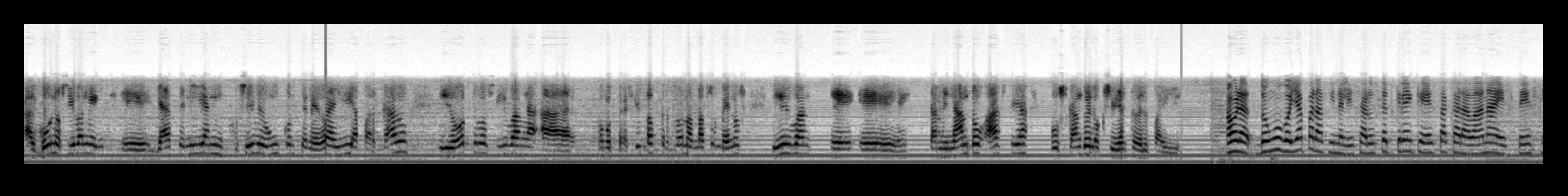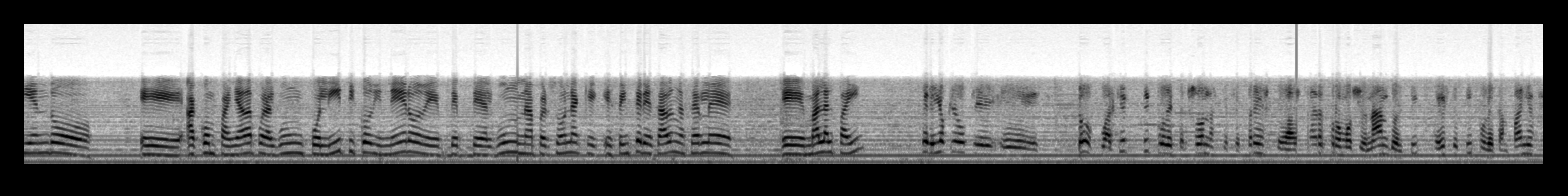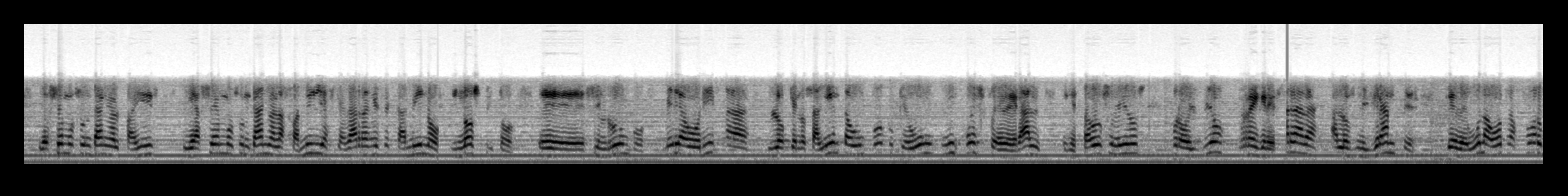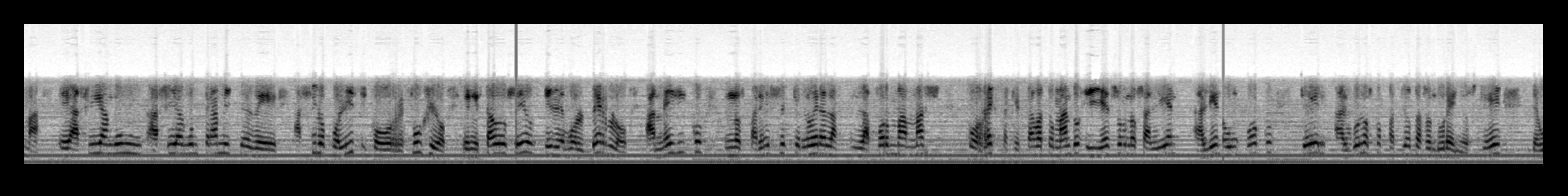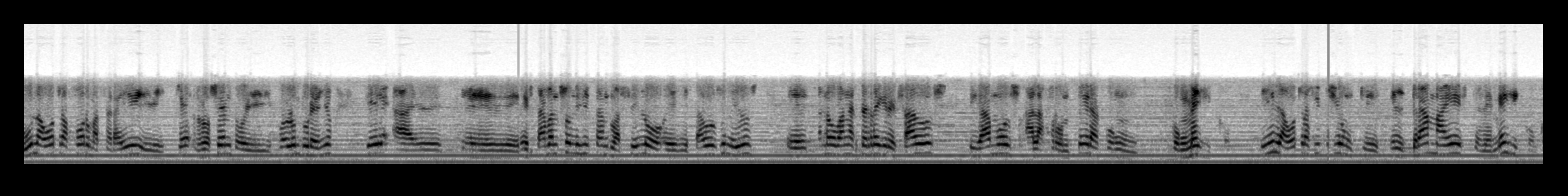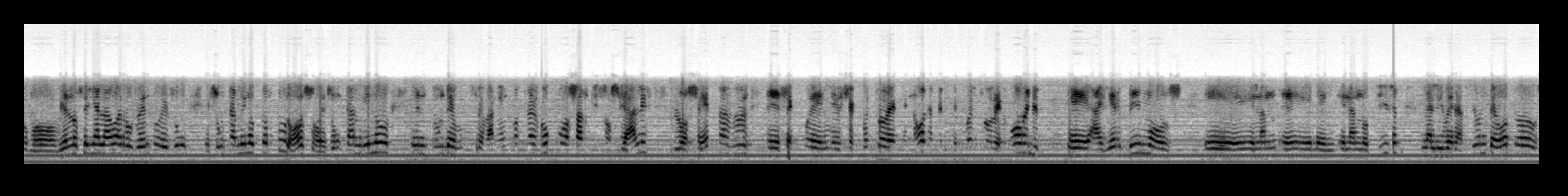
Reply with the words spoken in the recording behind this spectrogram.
algunos iban eh, ya tenían inclusive un contenedor ahí aparcado y otros iban a, como 300 personas más o menos iban eh, eh, caminando hacia buscando el occidente del país. Ahora, don Hugo, ya para finalizar, ¿usted cree que esta caravana esté siendo eh, acompañada por algún político, dinero de, de, alguna persona que esté interesado en hacerle eh, mal al país? Pero yo creo que eh, todo, cualquier tipo de personas que se preste a estar promocionando el este tipo de campañas, le hacemos un daño al país y hacemos un daño a las familias que agarran ese camino inhóspito, eh, sin rumbo. Mire, ahorita lo que nos alienta un poco que un, juez federal en Estados Unidos prohibió regresar a, los migrantes que de una u otra forma eh, hacían un hacían un trámite de asilo político o refugio en Estados Unidos y devolverlo a México nos parece que no era la, la forma más correcta que estaba tomando y eso nos alienta, alienta un poco que algunos compatriotas hondureños que de una u otra forma, Saraí, Rosendo y pueblo hondureño, que eh, estaban solicitando asilo en Estados Unidos, eh, no van a ser regresados, digamos, a la frontera con, con México. Y la otra situación, que el drama este de México, como bien lo señalaba Rosendo, es un, es un camino torturoso, es un camino en donde se van a encontrar grupos antisociales, los Zetas, eh, el secuestro de menores, el secuestro de jóvenes. Eh, ayer vimos eh, en, en, las noticias la liberación de otros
